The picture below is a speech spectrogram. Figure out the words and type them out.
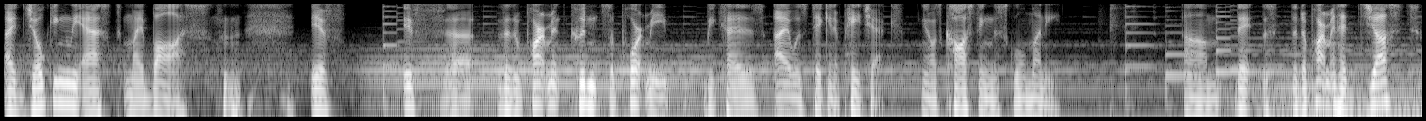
I jokingly asked my boss if if uh, the department couldn't support me because I was taking a paycheck. You know, it was costing the school money. Um, they, the, the department had just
